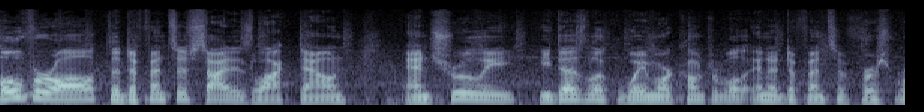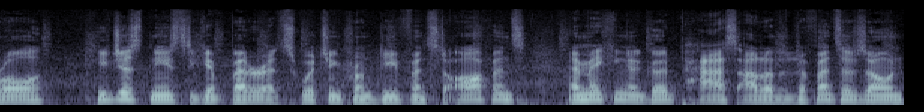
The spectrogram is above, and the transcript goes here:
Overall, the defensive side is locked down, and truly, he does look way more comfortable in a defensive first role. He just needs to get better at switching from defense to offense and making a good pass out of the defensive zone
